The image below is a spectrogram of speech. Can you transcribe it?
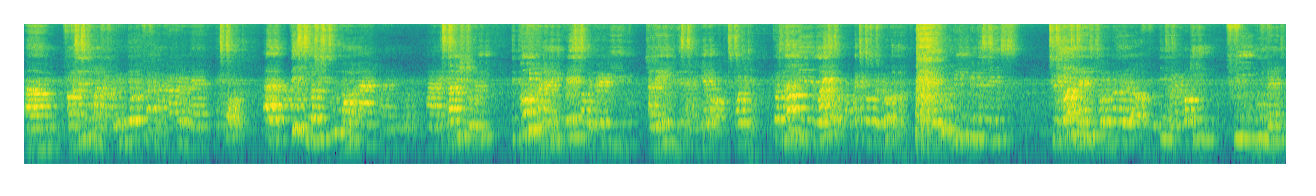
um, to manufacturing, we don't manufacturing and export. Uh, this is because it's too and, and, and established already. The COVID pandemic raises up a very big challenge this idea of exporting. Because now the, lines of exports were broken. Could really bring these things to the continent, because there are a lot of things that are blocking free movement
